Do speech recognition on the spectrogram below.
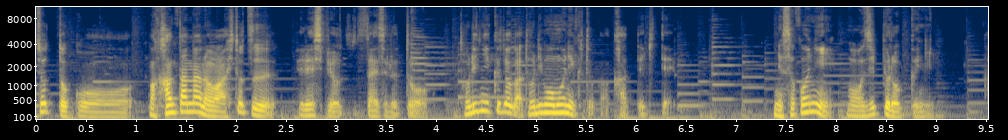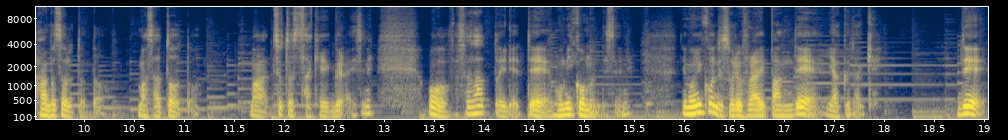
ちょっとこう、まあ、簡単なのは一つレシピをお伝えすると、鶏肉とか鶏もも肉とか買ってきて、でそこにもうジップロックにハーブソルトと、まあ、砂糖と、まあ、ちょっと酒ぐらいですね、をささっと入れて揉み込むんですよね。で、揉み込んでそれをフライパンで焼くだけ。で、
